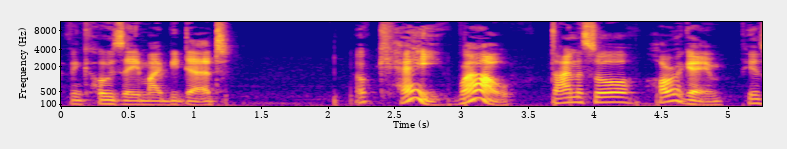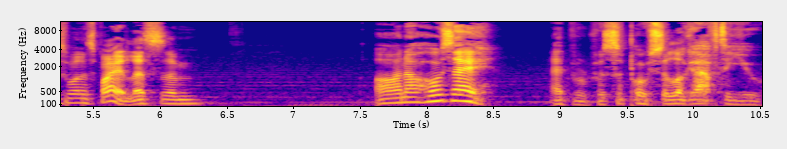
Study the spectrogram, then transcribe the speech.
I think Jose might be dead. Okay, wow, dinosaur horror game, PS1 inspired. Let's um. Oh no, Jose! Edward was supposed to look after you.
